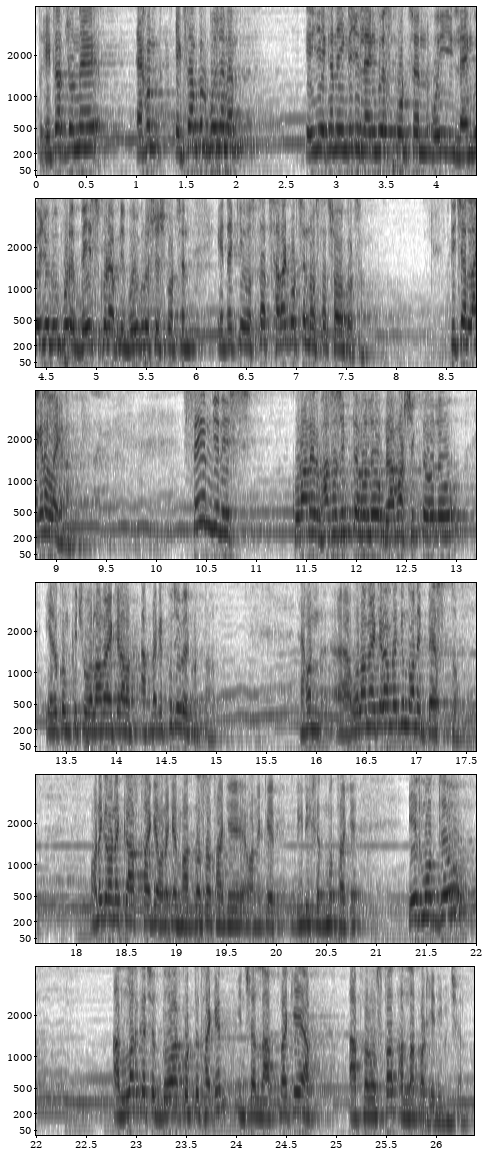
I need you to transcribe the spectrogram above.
তো এটার জন্য এখন এক্সাম্পল বুঝে নেন। এই এখানে ইংরেজি ল্যাঙ্গুয়েজ পড়ছেন, ওই ল্যাঙ্গুয়েজের উপরে বেস করে আপনি বইগুলো শেষ করছেন, এটা কি ওস্তাদ ছাড়া করছেন, ওস্তাদ সহ করছেন? টিচার লাগে না লাগে না? সেম জিনিস, কোরআনের ভাষা শিখতে হলেও গ্রামার শিখতে হলেও, এরকম কিছু ওলামা একরাম আপনাকে খুঁজে বের করতে হবে। এখন ওলামা একরামরা কিন্তু অনেক ব্যস্ত। অনেকের অনেক কাজ থাকে, অনেকের মাদ্রাসা থাকে, অনেকের দিদি খেদমত থাকে। এর মধ্যেও আল্লাহর কাছে দোয়া করতে থাকেন ইনশাল্লাহ আপনাকে আপনার ওস্তাদ আল্লাহ পাঠিয়ে দিবেন ইনশাল্লাহ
